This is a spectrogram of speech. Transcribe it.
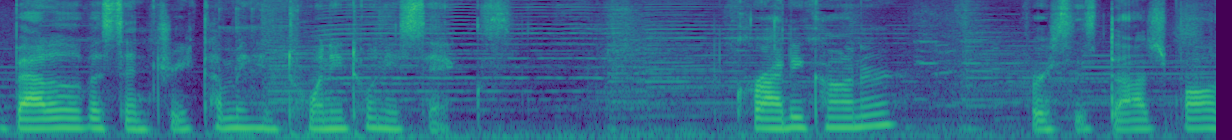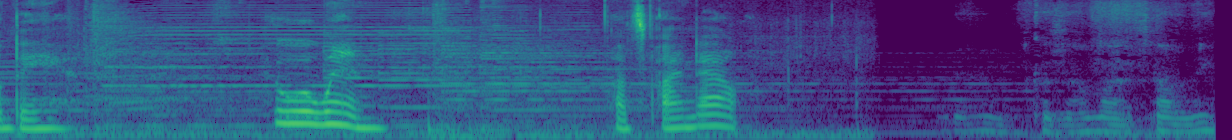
Battle of a Century coming in 2026. Karate Connor versus Dodgeball Dan. Who will win? Let's find out. Because I'm not, it's not me.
